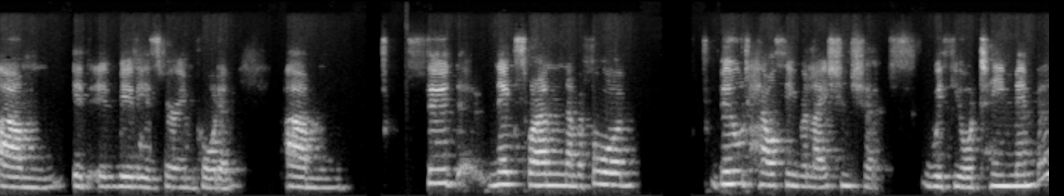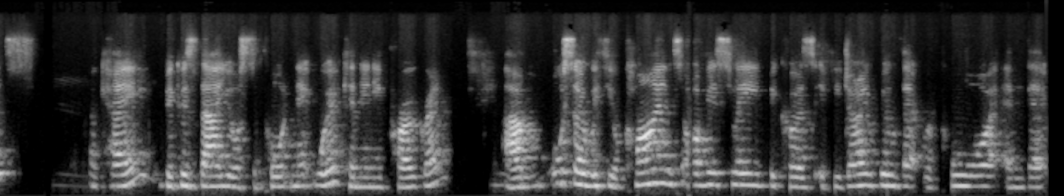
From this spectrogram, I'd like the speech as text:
Um, it, it really is very important. Um, third, next one, number four, build healthy relationships with your team members, okay, because they're your support network in any program. Um, also with your clients, obviously, because if you don't build that rapport and that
